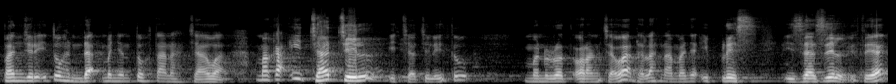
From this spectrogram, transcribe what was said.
banjir itu hendak menyentuh tanah Jawa. Maka ijajil, ijajil itu menurut orang Jawa adalah namanya iblis, izazil gitu ya.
